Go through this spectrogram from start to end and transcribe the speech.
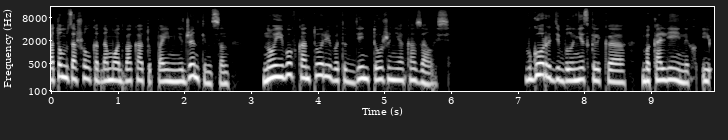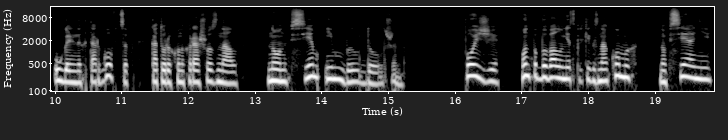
Потом зашел к одному адвокату по имени Дженкинсон, но его в конторе в этот день тоже не оказалось. В городе было несколько бакалейных и угольных торговцев, которых он хорошо знал, но он всем им был должен. Позже он побывал у нескольких знакомых, но все они,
